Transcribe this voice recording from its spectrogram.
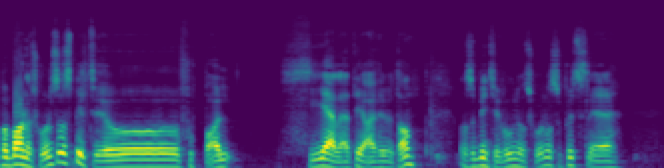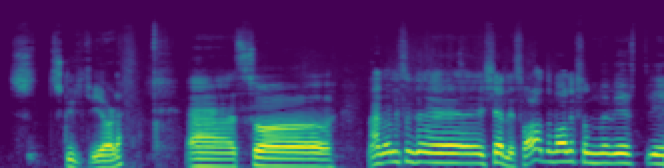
På barneskolen så spilte vi jo fotball hele tida i friminuttene. Og så begynte vi på ungdomsskolen, og så plutselig skulle vi gjøre det. Eh, så Nei, det er liksom det kjedelig svar. da. Det var liksom Vi, vi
